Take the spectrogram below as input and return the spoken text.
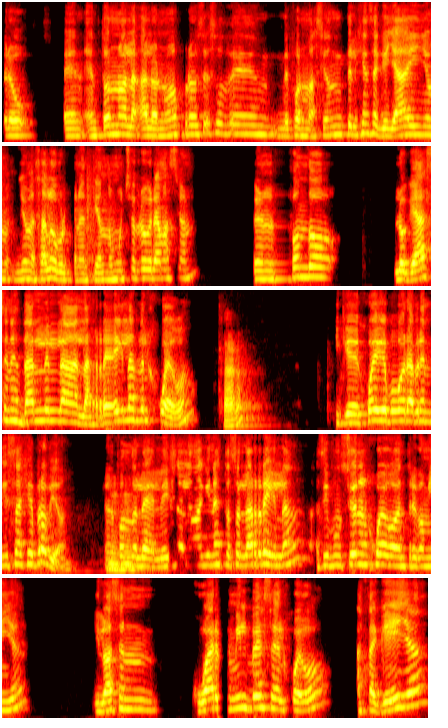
pero en, en torno a, la- a los nuevos procesos de, de formación de inteligencia, que ya ahí yo, yo me salgo porque no entiendo mucho de programación, pero en el fondo lo que hacen es darle la- las reglas del juego Claro. y que juegue por aprendizaje propio. En el fondo le, le dicen a la máquina estas son las reglas, así funciona el juego, entre comillas, y lo hacen jugar mil veces el juego hasta que ella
